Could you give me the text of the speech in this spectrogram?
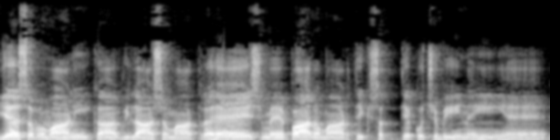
यह सब वाणी का विलास मात्र है, इसमें पारमार्थिक सत्य कुछ भी नहीं है।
